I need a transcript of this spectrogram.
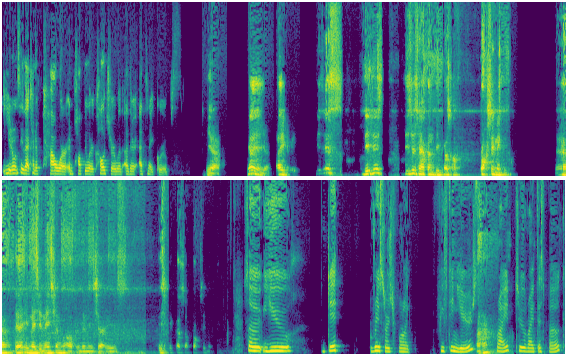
you don't see that kind of power in popular culture with other ethnic groups. Yeah. Yeah yeah yeah. I agree. This is this is this has happened because of proximity. Their, their imagination of Indonesia is is because of proximity. So you did research for like 15 years, Uh-huh. right, to write this book.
